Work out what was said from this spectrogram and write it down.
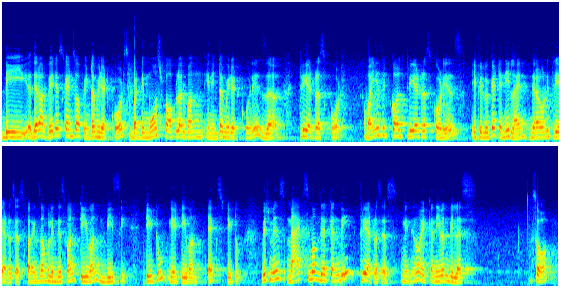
The there are various kinds of intermediate codes but the most popular one in intermediate code is uh, three address code. Why is it called three address code is if you look at any line there are only three addresses. For example in this one t1 bc t2 at1 x t2 which means maximum there can be three addresses. I mean you know it can even be less. So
